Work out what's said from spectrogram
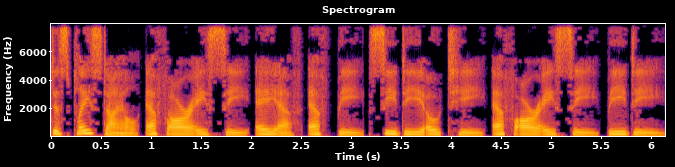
Display style frac AF FB CDOT frac BD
